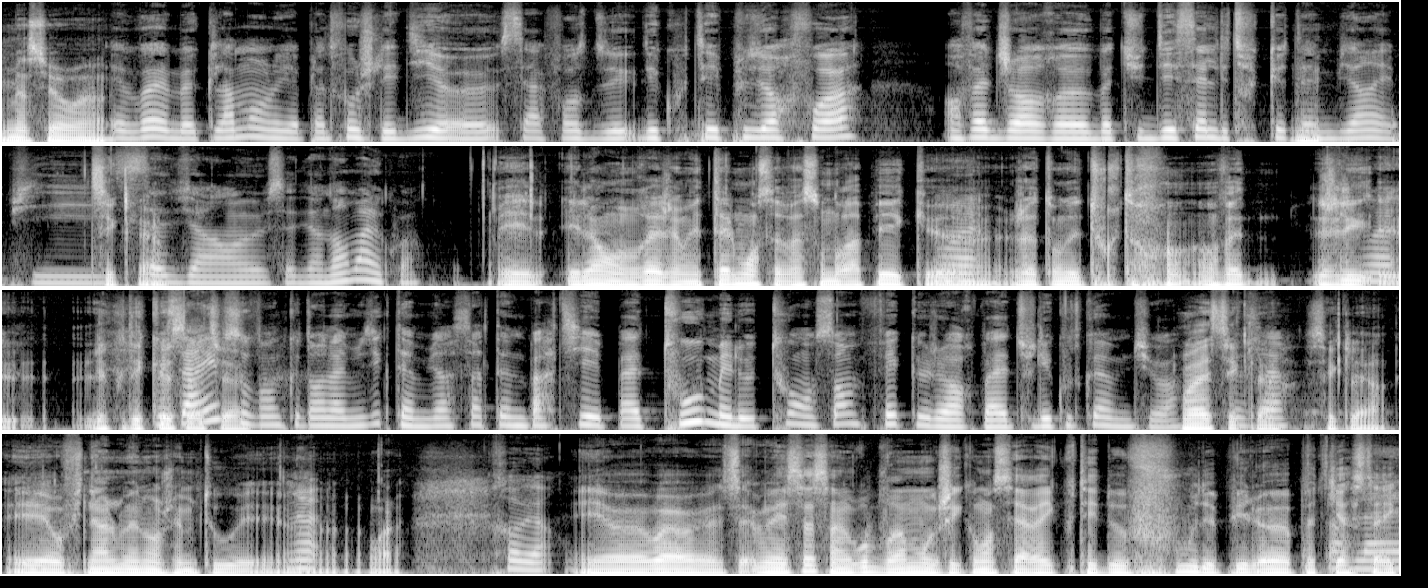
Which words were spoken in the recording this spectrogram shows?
Bien sûr, ouais. Et ouais, bah, clairement, il y a plein de fois où je l'ai dit, euh, c'est à force d'écouter plusieurs fois. En fait, genre, euh, bah, tu décèles des trucs que t'aimes bien et puis ça devient, ça devient normal, quoi. Et, et là, en vrai, j'aimais tellement sa façon de rapper que Ouais. j'attendais tout le temps. En fait, je Ouais. j'écoutais que Mais ça ça, arrive souvent que dans la musique, t'aimes bien certaines parties et pas tout, mais le tout ensemble fait que, genre, bah, tu l'écoutes quand même, tu vois. Ouais, c'est clair, c'est clair. Et au final, maintenant, j'aime tout. Et, euh, voilà. Trop bien. Et euh, ouais, mais ça, c'est un groupe vraiment que j'ai commencé à réécouter de fou depuis le podcast Sans avec,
